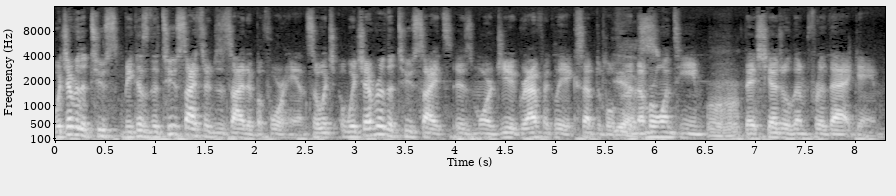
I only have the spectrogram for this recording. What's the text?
whichever the two because the two sites are decided beforehand. So which whichever the two sites is more geographically acceptable for the number one team, Mhm. they schedule them for that game.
